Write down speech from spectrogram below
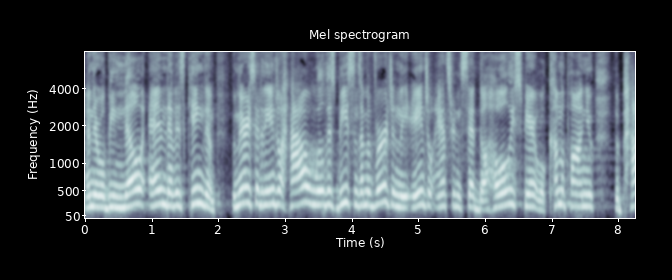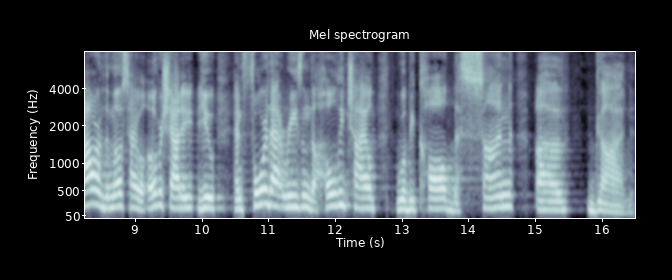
and there will be no end of his kingdom. But Mary said to the angel, How will this be since I'm a virgin? The angel answered and said, The Holy Spirit will come upon you, the power of the Most High will overshadow you, and for that reason, the Holy Child will be called the Son of God.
